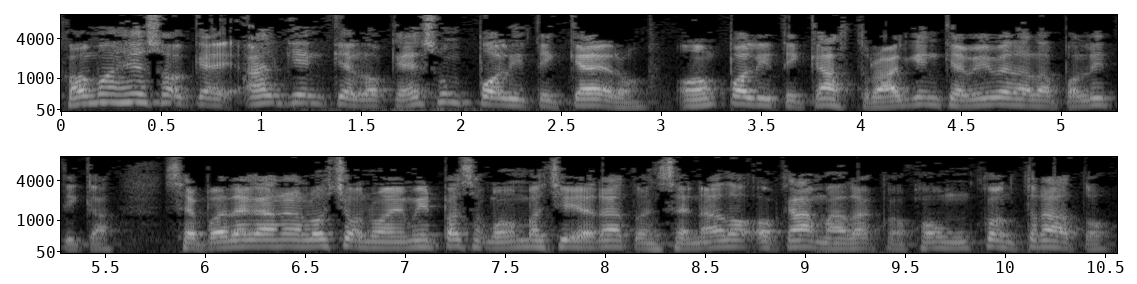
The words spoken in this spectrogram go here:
¿Cómo es eso que alguien que lo que es un politiquero o un politicastro, alguien que vive de la política, se puede ganar 8 o 9 mil pesos con un bachillerato en Senado o Cámara, con, un contrato?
